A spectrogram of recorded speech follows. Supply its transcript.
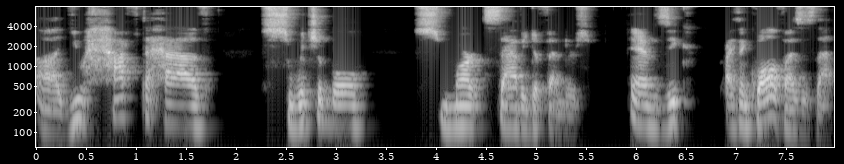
Uh, you have to have switchable, smart, savvy defenders. And Zeke, I think, qualifies as that.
